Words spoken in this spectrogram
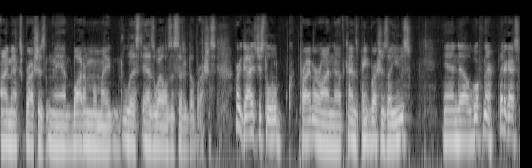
IMAX brushes, man, bottom of my list as well as the Citadel brushes. Alright guys, just a little quick primer on uh, the kinds of paint brushes I use, and uh, we'll go from there. Later guys.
